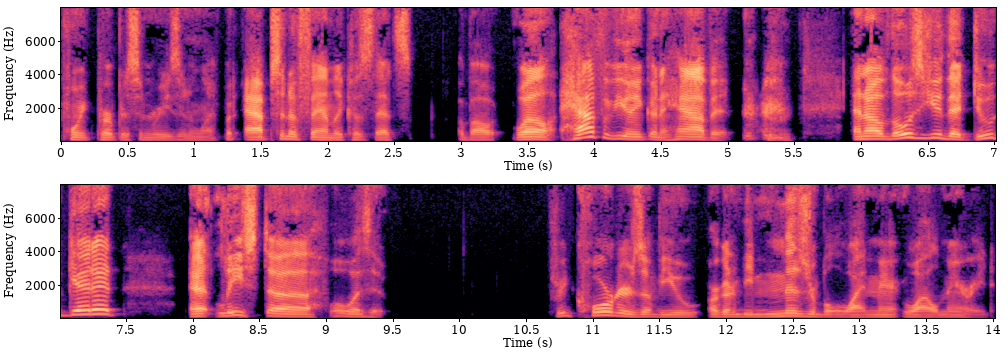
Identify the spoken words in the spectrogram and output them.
point, purpose, and reason in life. But absent of family, because that's about, well, half of you ain't going to have it. and of those of you that do get it, at least, uh, what was it? Three quarters of you are going to be miserable while, mar- while married.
